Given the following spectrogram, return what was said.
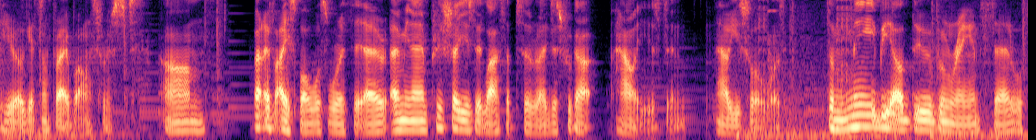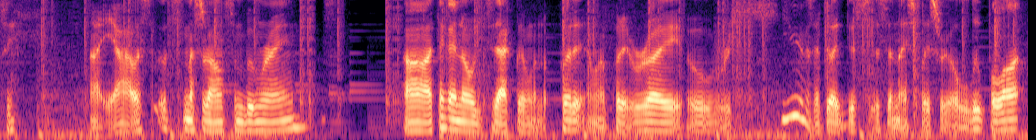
here I'll get some frag bombs first. Um, but if Ice Ball was worth it, I, I, mean, I'm pretty sure I used it last episode, I just forgot how I used it, and how useful it was. So maybe I'll do Boomerang instead, we'll see. Uh, yeah, let's, let's mess around with some Boomerangs. Uh, I think I know exactly where I'm going to put it. I'm going to put it right over here, because I feel like this is a nice place where it'll loop a lot.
